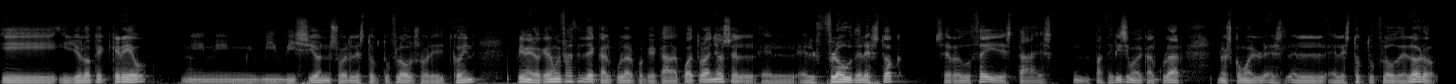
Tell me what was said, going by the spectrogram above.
Y, yo lo que creo, mi, visión sobre el stock to flow, sobre Bitcoin, primero que es muy fácil de calcular porque cada cuatro años el, el flow del stock se reduce y está, es facilísimo de calcular. No es como el, el, stock to flow del oro,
